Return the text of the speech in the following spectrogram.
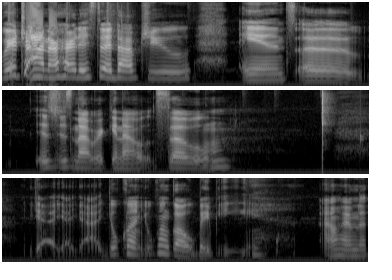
we're trying our hardest to adopt you and uh, it's just not working out. So yeah, yeah, yeah. You can you can go, baby. I don't have nothing.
